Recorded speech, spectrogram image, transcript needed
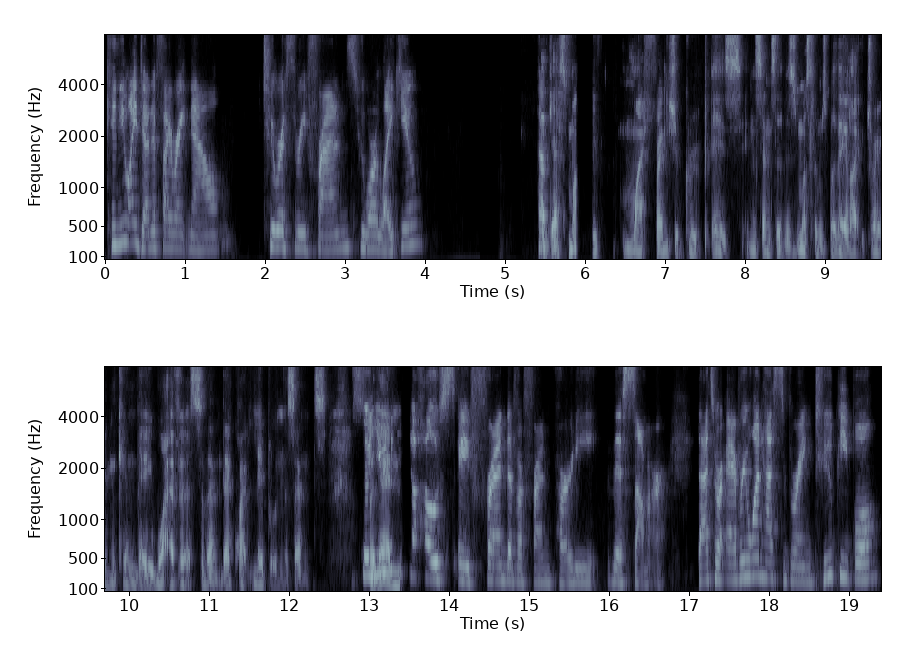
can you identify right now two or three friends who are like you? I guess my my friendship group is in the sense that there's Muslims, but they like drink and they whatever. So then they're quite liberal in the sense. So but you then, need to host a friend of a friend party this summer. That's where everyone has to bring two people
